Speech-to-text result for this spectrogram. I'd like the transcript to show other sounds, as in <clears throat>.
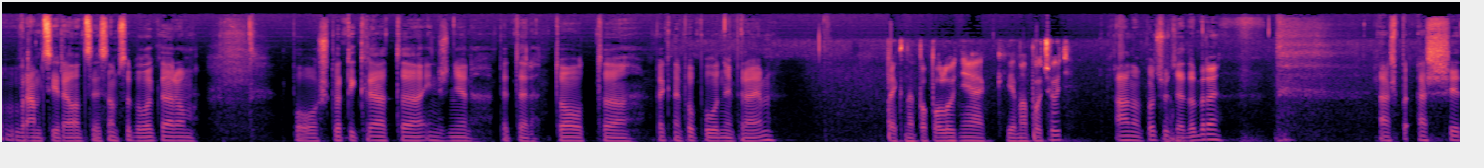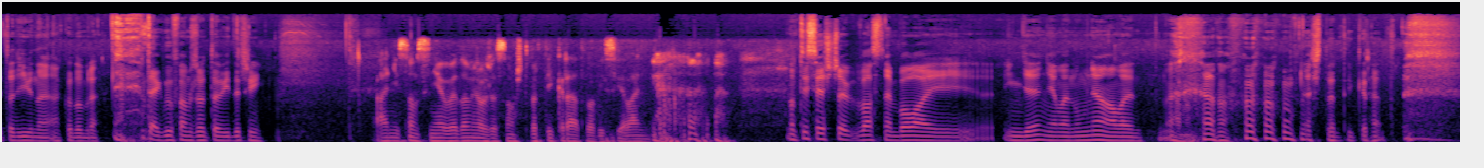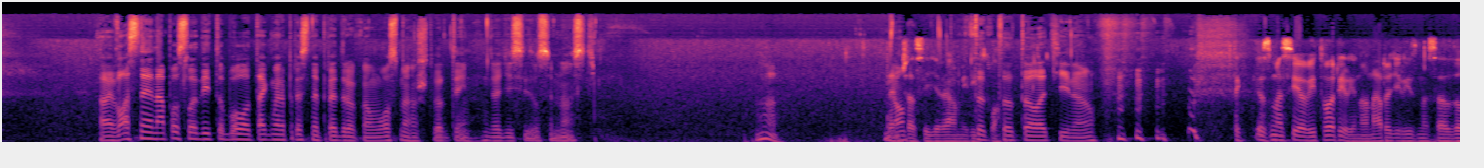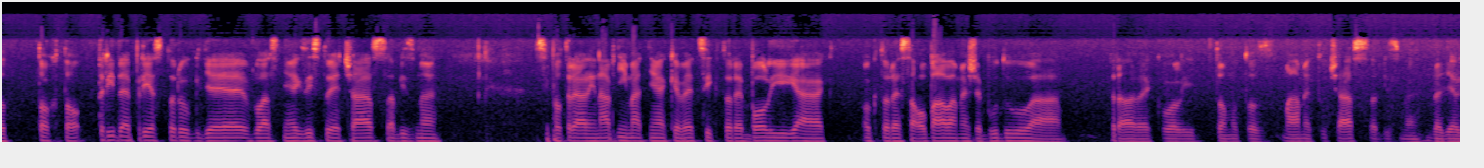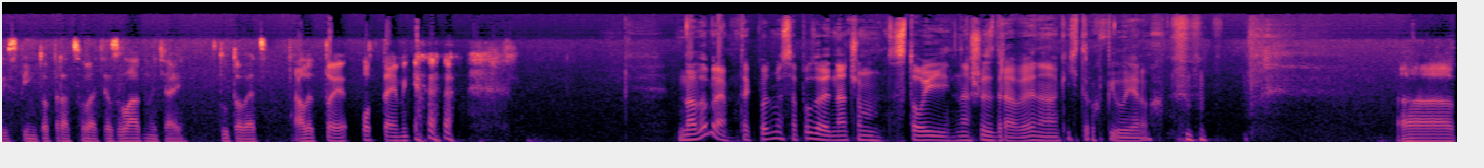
v rámci relácie sám sebe lekárom po štvrtýkrát inžinier Peter Todt. Pekné popoludne prajem. Pekné popoludne, ak je ma počuť? Áno, počuť aj dobre. Až, až je to divné, ako dobre. <laughs> tak dúfam, že to vydrží. Ani som si neuvedomil, že som štvrtýkrát vo vysielaní. <laughs> No ty si ešte vlastne bol aj inde, nielen u mňa, ale <laughs> áno, u mňa štvrtýkrát. Ale vlastne naposledy to bolo takmer presne pred rokom, 8.4.2018. Hm. Ten no, čas ide veľmi rýchlo. To, to, to letí, no. <laughs> <laughs> tak sme si ho vytvorili, no narodili sme sa do tohto 3D priestoru, kde vlastne existuje čas, aby sme si potrebovali navnímať nejaké veci, ktoré boli a o ktoré sa obávame, že budú a práve kvôli tomuto máme tu čas, aby sme vedeli s týmto pracovať a zvládnuť aj túto vec. Ale to je od témy. <laughs> No dobre, tak poďme sa pozrieť, na čom stojí naše zdravie, na akých troch pilieroch. <laughs> uh,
